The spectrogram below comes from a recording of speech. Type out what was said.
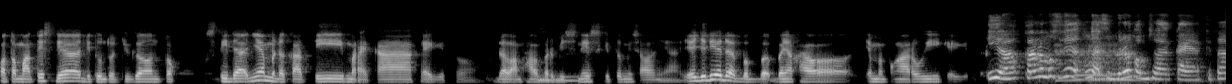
Otomatis dia dituntut juga untuk setidaknya mendekati mereka kayak gitu dalam hal Hmm. berbisnis gitu misalnya. Ya jadi ada be- banyak hal yang mempengaruhi kayak gitu. Iya, karena maksudnya enggak sebenarnya kalau misalnya kayak kita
